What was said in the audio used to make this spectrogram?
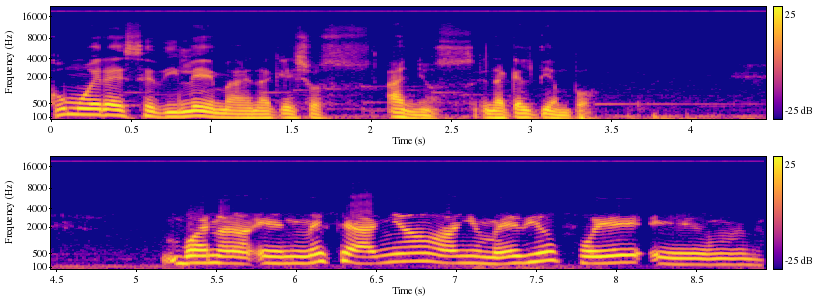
¿Cómo era ese dilema en aquellos años, en aquel tiempo? Bueno, en ese año, año y medio, fue, eh,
